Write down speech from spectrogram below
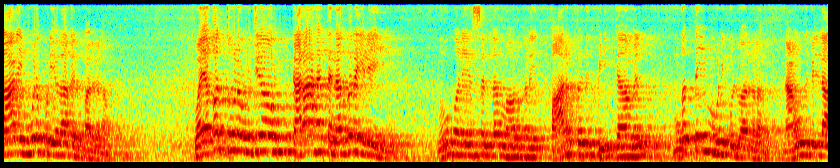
காதை மூடக்கூடியவராக இருப்பார்களாம். வயகத்தூன உஜியாகும் கராகத்த நர்வரையிலே நூஹ் செல்லம் அவர்களை பார்ப்பது பிடிக்காமல் முகத்தையும் மூடிக்கொள்வார்களாம். நவுது பில்லா.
